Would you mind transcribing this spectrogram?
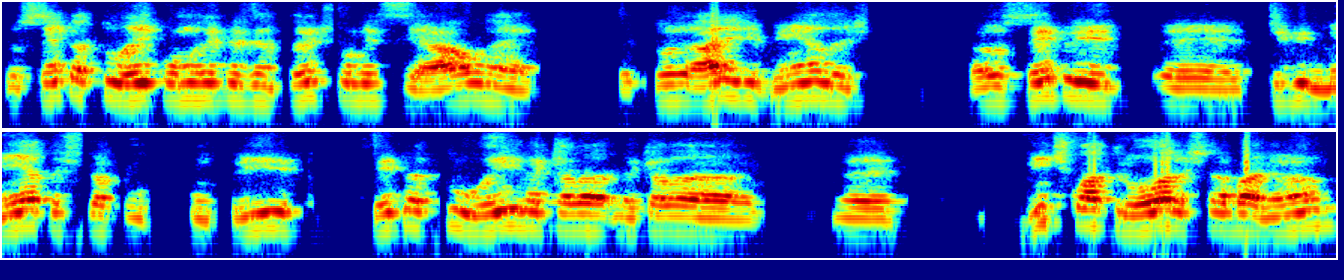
eu sempre atuei como representante comercial, né, setor, área de vendas, eu sempre é, tive metas para cumprir, sempre atuei naquela, naquela é, 24 horas trabalhando.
